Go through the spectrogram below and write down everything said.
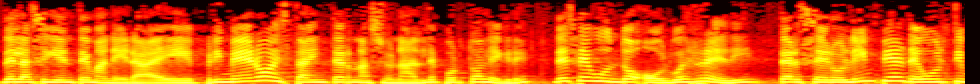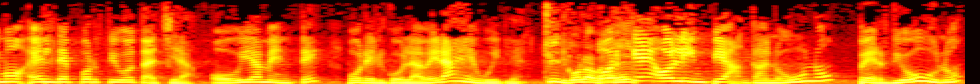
de la siguiente manera. Eh, primero está Internacional de Porto Alegre, de segundo Always Ready, tercero Olimpia y de último el Deportivo Táchira. Obviamente por el golaveraje, William. Sí, el golaveraje. Porque Olimpia ganó uno, perdió uno,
